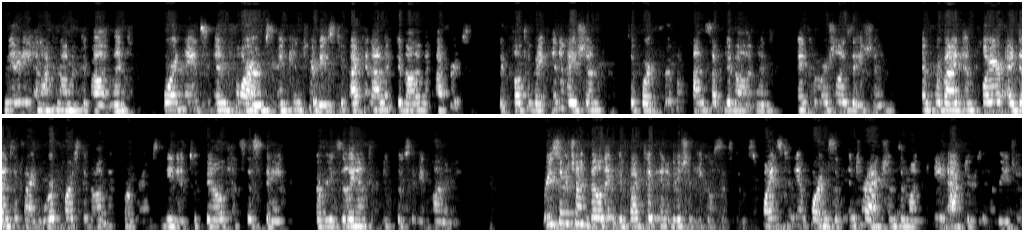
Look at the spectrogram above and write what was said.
Community and Economic Development coordinates, informs, and contributes to economic development efforts that cultivate innovation, support proof of concept development and commercialization, and provide employer identified workforce development programs needed to build and sustain a resilient, inclusive economy. Research on building effective innovation ecosystems points to the importance of interactions among key actors in a region.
